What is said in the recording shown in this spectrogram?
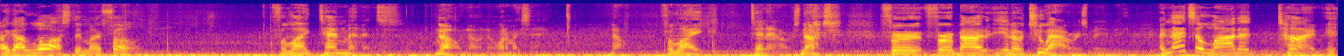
I got lost in my phone for like 10 minutes. No, no, no. What am I saying? No, for like 10 hours. No, for for about, you know, 2 hours maybe. And that's a lot of time. It,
